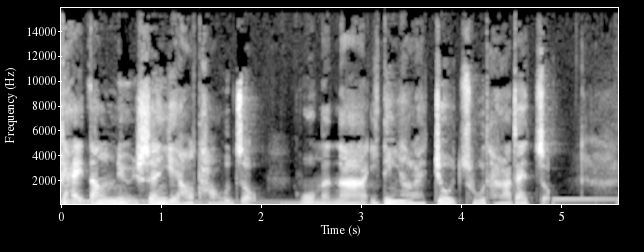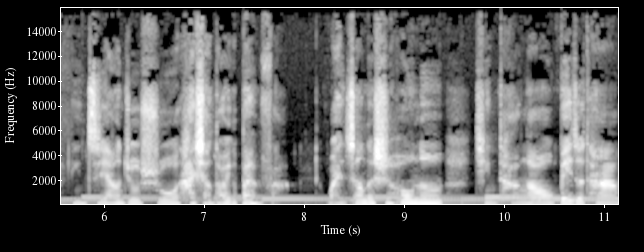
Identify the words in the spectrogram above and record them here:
改当女生也要逃走。我们呢，一定要来救出他再走。林之阳就说他想到一个办法，晚上的时候呢，请唐敖背着他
